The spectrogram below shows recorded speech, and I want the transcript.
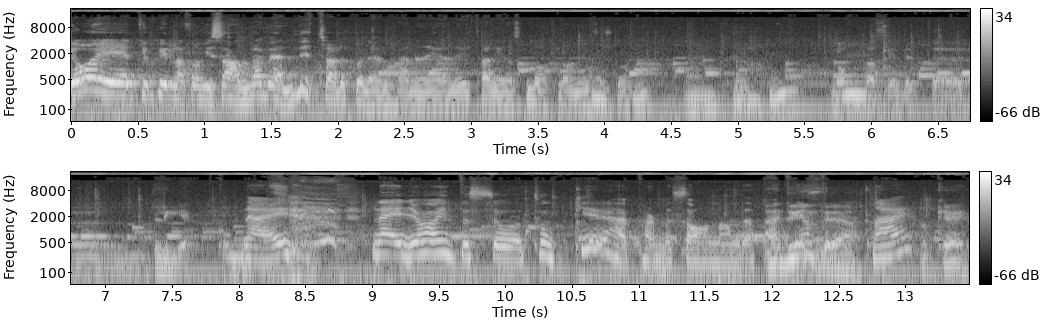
Jag är till skillnad från vissa andra väldigt traditionell här när det gäller italiensk matlagning förstår ni. Lotta ser lite eh, blek och Nej. Nej, jag är inte så tokig i det här parmesanandet. Nej, du är inte det? Nej. Okej.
